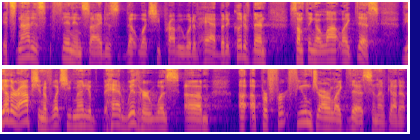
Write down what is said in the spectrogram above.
It's not as thin inside as that what she probably would have had, but it could have been something a lot like this. The other option of what she might have had with her was um, a, a, perfume jar like this, and I've got a,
